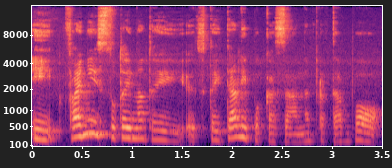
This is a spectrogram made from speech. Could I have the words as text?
I fajnie jest tutaj na tej, w tej talii pokazane, prawda, bo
